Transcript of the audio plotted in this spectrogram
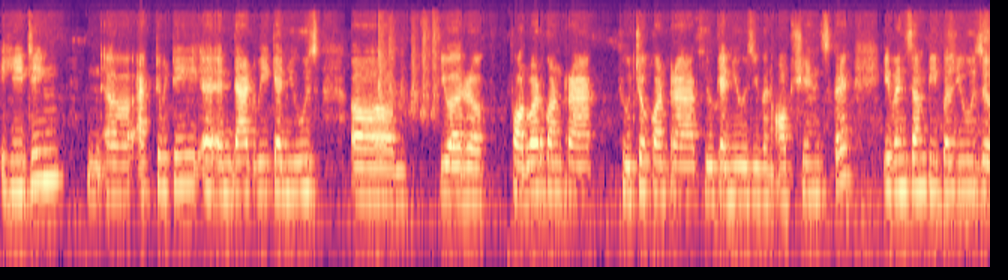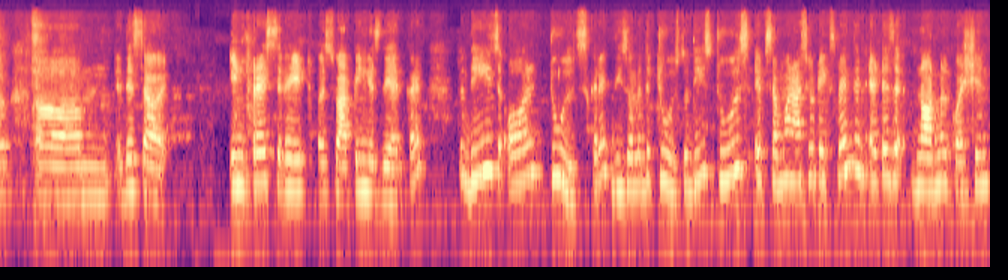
hedging uh, activity uh, in that we can use um, your uh, forward contract future contract you can use even options correct? Even some people use uh, um, this uh, interest rate uh, swapping is there correct? So these all tools correct? These all are the tools. So these tools if someone asks you to explain then it is a normal question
